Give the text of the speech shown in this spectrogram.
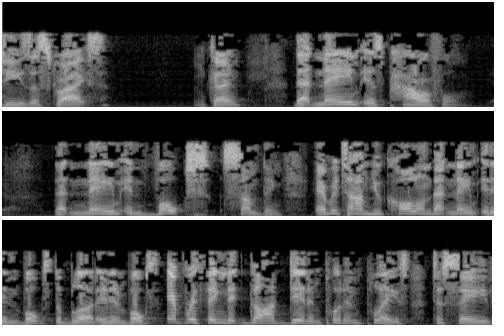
Jesus Christ. Okay? That name is powerful. That name invokes something. Every time you call on that name, it invokes the blood. It invokes everything that God did and put in place to save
